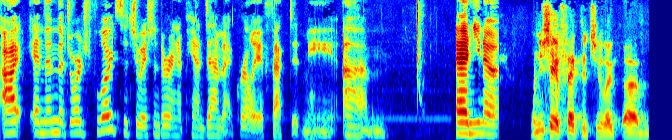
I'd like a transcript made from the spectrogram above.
I and then the George Floyd situation during a pandemic really affected me. Um, and you know, when you say affected you, like um,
